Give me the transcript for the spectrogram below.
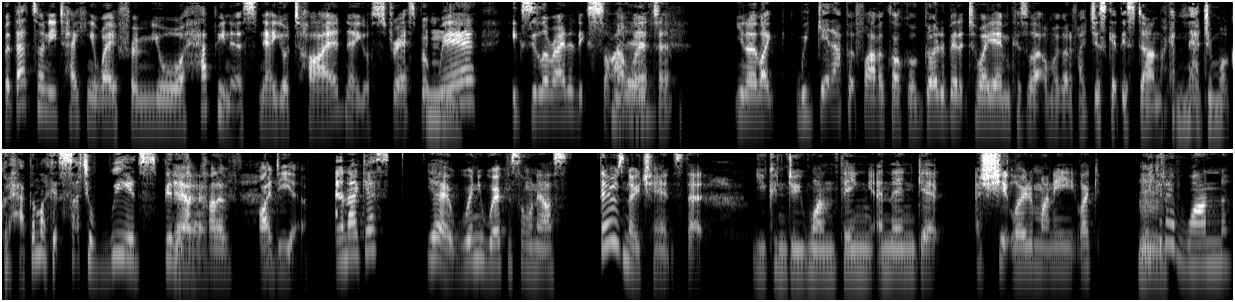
but that's only taking away from your happiness. Now you're tired, now you're stressed, but mm. we're exhilarated, excited you know, like we get up at five o'clock or go to bed at 2 a.m. because we're like, oh my God, if I just get this done, like imagine what could happen. Like it's such a weird spin yeah. kind of idea. And I guess, yeah, when you work with someone else, there is no chance that you can do one thing and then get a shitload of money. Like mm. we could have one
